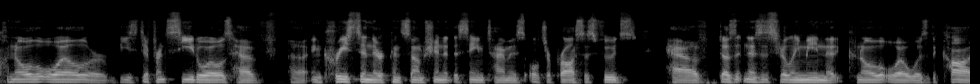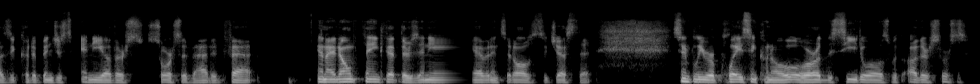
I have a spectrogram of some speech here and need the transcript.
canola oil or these different seed oils have uh, increased in their consumption at the same time as ultra processed foods have doesn't necessarily mean that canola oil was the cause. It could have been just any other source of added fat. And i don't think that there's any evidence at all to suggest that simply replacing canola or the seed oils with other sources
